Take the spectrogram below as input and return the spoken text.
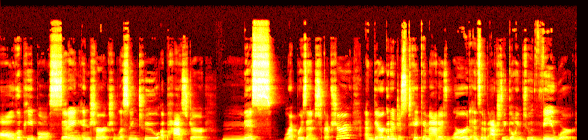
all the people sitting in church listening to a pastor misrepresent scripture and they're going to just take him at his word instead of actually going to the word.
